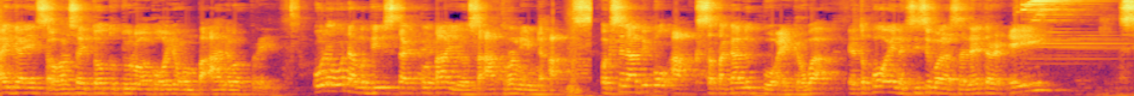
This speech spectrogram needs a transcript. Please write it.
Hi guys, sa oras na ito, tuturuan ko kayo kung paano mag-pray. Unang-una, mag start po tayo sa acronym na ACTS. Pag sinabi pong ACTS sa Tagalog po ay gawa. Ito po ay nagsisimula sa letter A, C,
